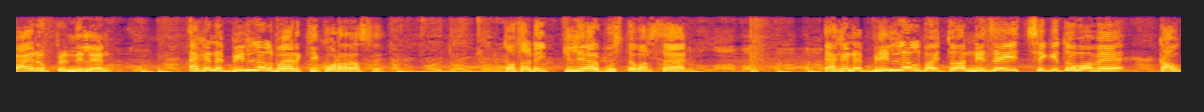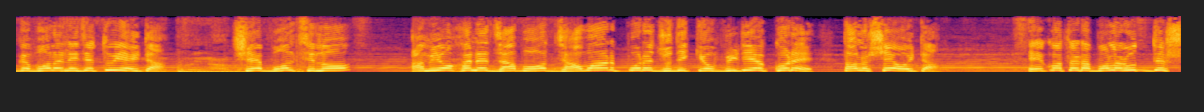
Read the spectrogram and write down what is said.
গায়ের উপরে নিলেন। এখানে বিল্লাল ভাইয়ের কি করার আছে? কথাটি ক্লিয়ার বুঝতে পারছেন? এখানে বিল্লাল ভাই তো আর নিজে ইচ্ছাকৃত ভাবে কাউকে বলেনি যে তুই এইটা। সে বলছিল, আমি ওখানে যাব, যাওয়ার পরে যদি কেউ ভিডিও করে, তাহলে সে ওইটা। এ কথাটা বলার উদ্দেশ্য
